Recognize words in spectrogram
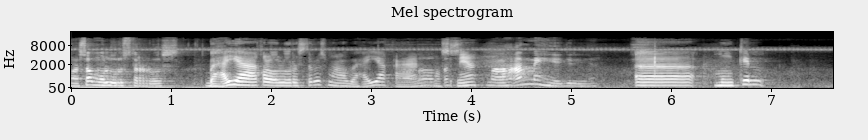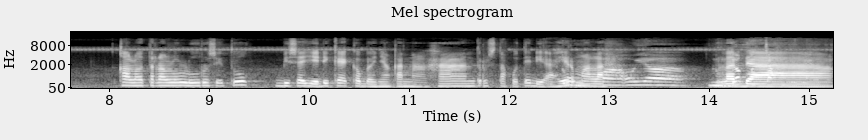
masa mau lurus terus Bahaya. Kalau lurus terus malah bahaya kan. Pas Maksudnya malah aneh ya jadinya. eh mungkin kalau terlalu lurus itu bisa jadi kayak kebanyakan nahan terus takutnya di akhir malah oh ya meledak pecah gitu ya. meledak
